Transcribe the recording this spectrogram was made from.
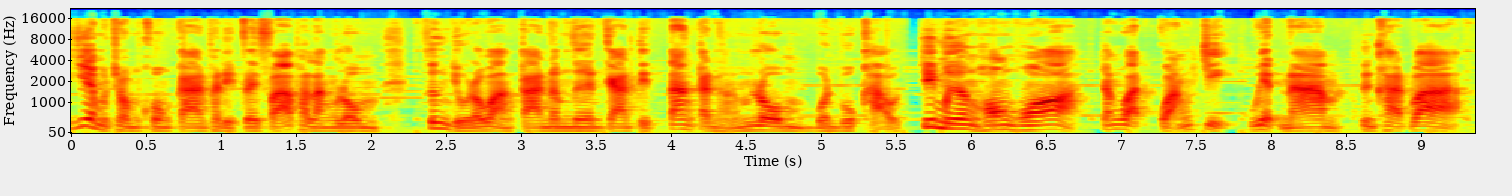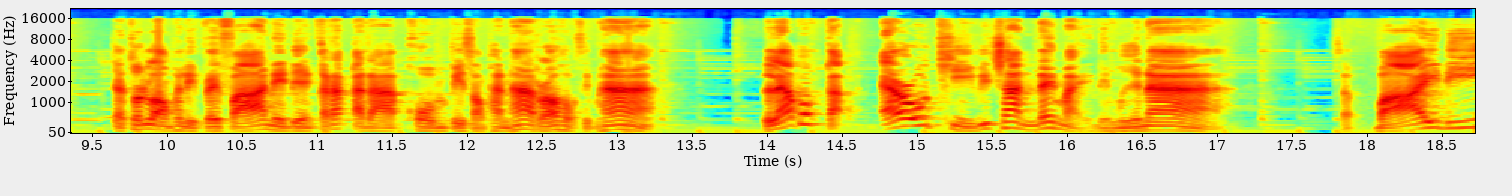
เยี่ยมชมโครงการผลิตไฟฟ้าพลังลม ซึ่งอยู่ระหว่างการดำเนินการติดตั้งกันหังลม บนภูเขาที่เมืองฮองฮัวจังหวัดกวางจิ เวียดนาม ซึ่งคาดว่าจะทดลองผลิตไฟฟ้าในเดือนกรกฎาคมปี 2565 แล้วพบกับ LT Vision ได้ใหม่ในมื้อหน้า สบายดี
